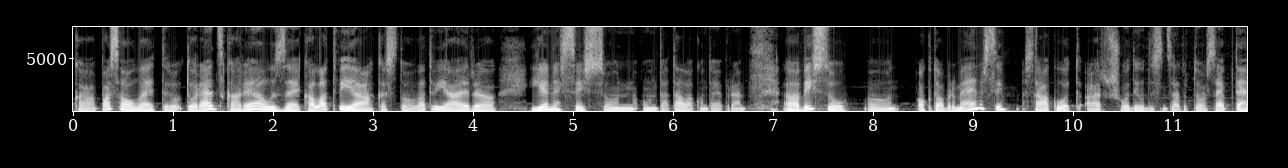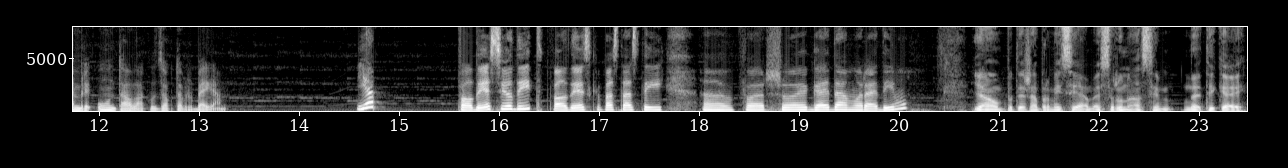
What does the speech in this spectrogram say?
kā pasaulē to, to redz, kā realizē, kā Latvijā, kas to Latvijā ir uh, ienesis un, un tā tālāk un tā joprojām. Uh, visu uh, oktobra mēnesi, sākot ar šo 24. septembri un tālāk līdz oktobra beigām. Jā. Paldies, Judīt! Paldies, ka pastāstīji uh, par šo gaidāmo raidījumu. Jā, un patiešām par misijām mēs runāsim ne tikai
